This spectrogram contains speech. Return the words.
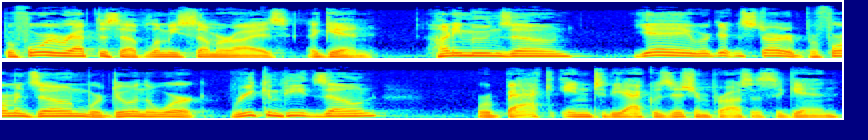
Before we wrap this up, let me summarize again. Honeymoon zone, yay, we're getting started. Performance zone, we're doing the work. Recompete zone, we're back into the acquisition process again.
